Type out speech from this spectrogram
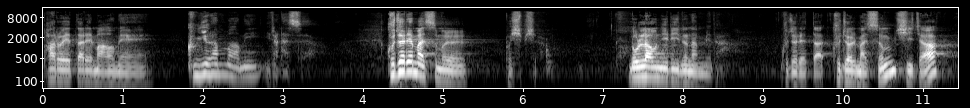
바로의 딸의 마음에 극렬한 마음이 일어났어요. 구절의 말씀을 보십시오. 놀라운 일이 일어납니다. 구절의 딸, 구절 말씀 시작.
